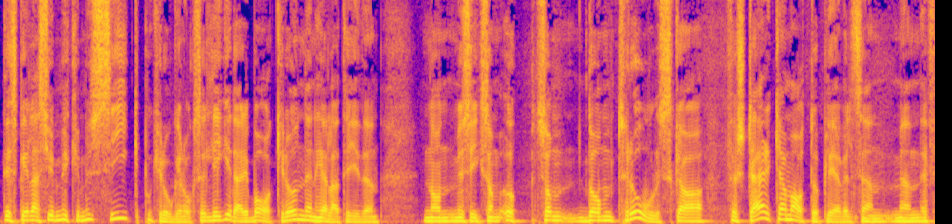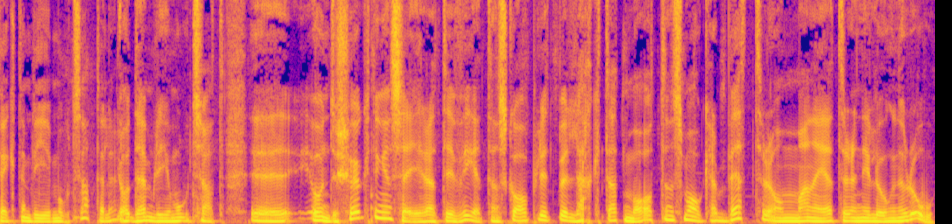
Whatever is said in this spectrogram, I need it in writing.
det spelas ju mycket musik på krogen också, det ligger där i bakgrunden hela tiden. Någon musik som, upp, som de tror ska förstärka matupplevelsen men effekten blir motsatt, eller? Ja, den blir motsatt. Eh, undersökningen säger att det är vetenskapligt belagt att maten smakar bättre om man äter den i lugn och ro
